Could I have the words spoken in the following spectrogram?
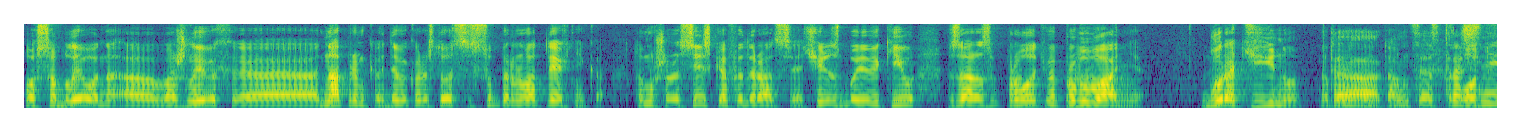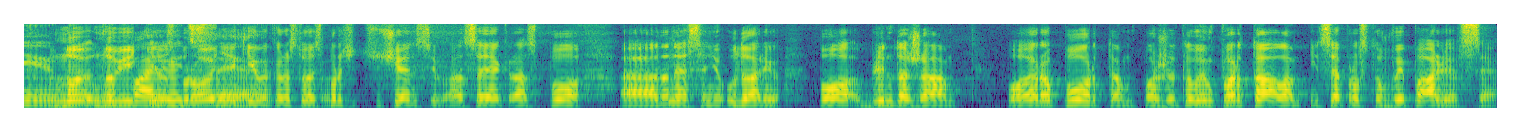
особливо на е, важливих е, напрямках, де використовується супернова техніка. Тому що Російська Федерація через бойовиків зараз проводить випробування. Буратіно, наприклад, Так, ну це страшні, От, но- новітні озброєння, які використовуються проти чеченців, а це якраз по е, нанесенню ударів по бліндажам, по аеропортам, по житловим кварталам, і це просто випалює все.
